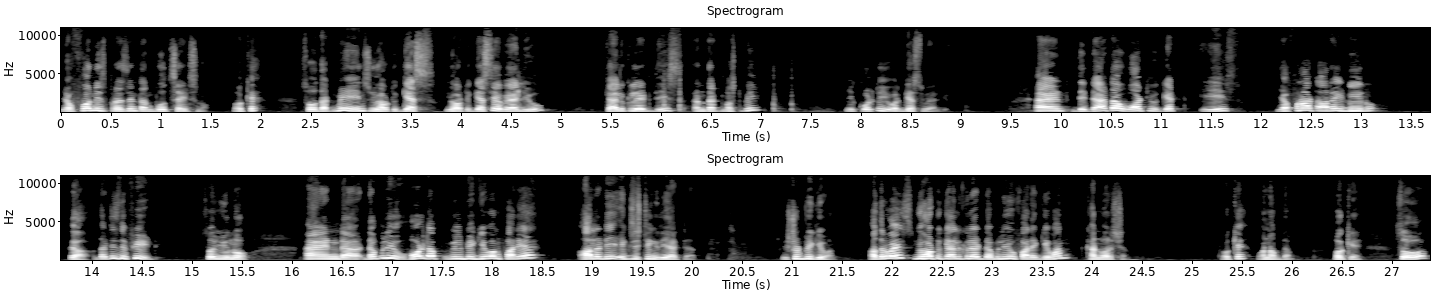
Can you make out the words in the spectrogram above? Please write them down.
f 1 is present on both sides now. Okay. So, that means you have to guess you have to guess a value calculate this and that must be equal to your guess value and the data what you get is f naught r i do you know yeah that is the feed. So, you know and uh, w hold up will be given for a already existing reactor it should be given otherwise you have to calculate w for a given conversion okay one of them okay so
